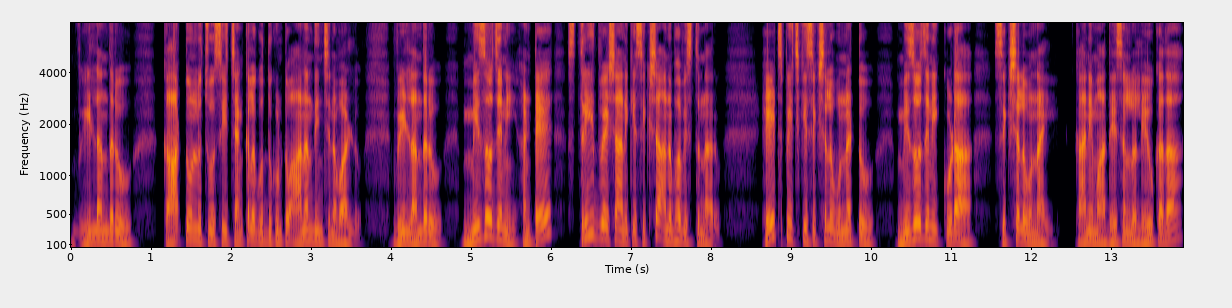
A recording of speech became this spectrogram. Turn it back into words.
వీళ్ళందరూ కార్టూన్లు చూసి చెంకల గుద్దుకుంటూ ఆనందించిన వాళ్ళు. వీళ్ళందరూ మిజోజెని అంటే స్త్రీద్వేషానికి శిక్ష అనుభవిస్తున్నారు. హేట్ స్పీచ్కి శిక్షలు ఉన్నట్టు మిజోజనికి కూడా శిక్షలు ఉన్నాయి. కాని మా దేశంలో లేవు కదా?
